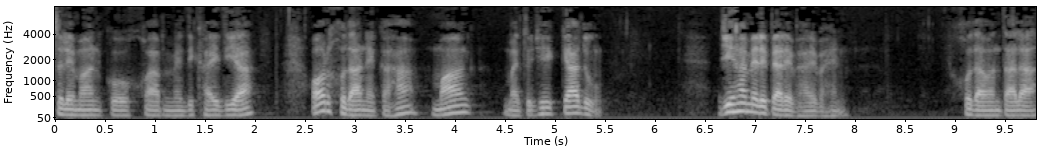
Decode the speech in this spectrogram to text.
سلیمان کو خواب میں دکھائی دیا اور خدا نے کہا، مانگ، میں تجھے کیا دوں؟ جی ہاں میرے پیارے بھائی بہن خدا ون تالا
